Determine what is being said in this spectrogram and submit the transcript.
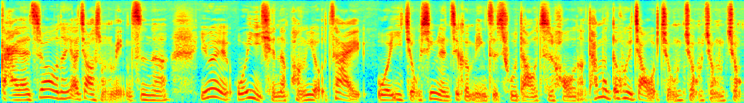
改了之后呢，要叫什么名字呢？因为我以前的朋友，在我以囧星人这个名字出道之后呢，他们都会叫我囧囧囧囧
